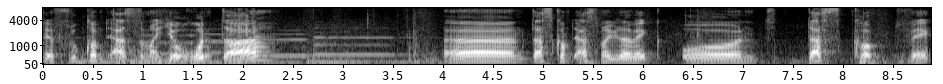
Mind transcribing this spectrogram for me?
Der Flug kommt erst einmal hier runter. Ähm, das kommt erstmal wieder weg. Und das kommt weg.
